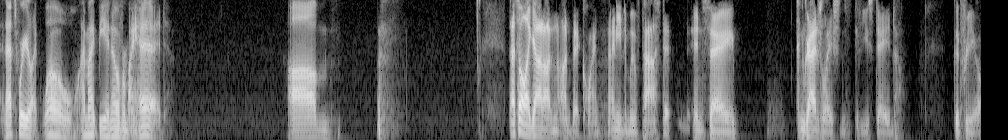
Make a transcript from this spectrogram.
And that's where you're like, whoa, I might be in over my head. Um, that's all I got on, on Bitcoin. I need to move past it and say, congratulations if you stayed. Good for you.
